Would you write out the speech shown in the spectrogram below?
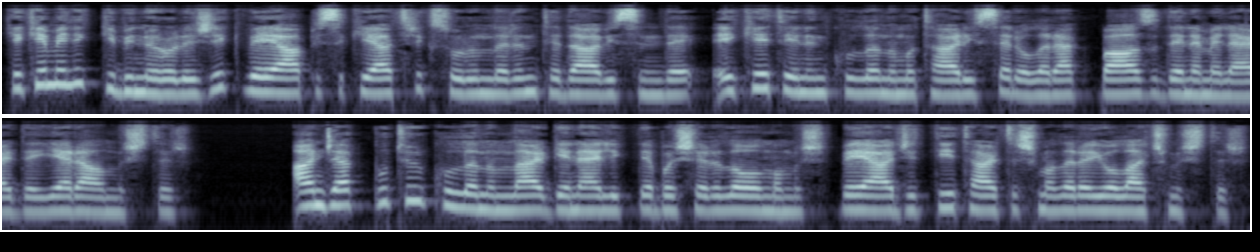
Kekemelik gibi nörolojik veya psikiyatrik sorunların tedavisinde EKT'nin kullanımı tarihsel olarak bazı denemelerde yer almıştır. Ancak bu tür kullanımlar genellikle başarılı olmamış veya ciddi tartışmalara yol açmıştır.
